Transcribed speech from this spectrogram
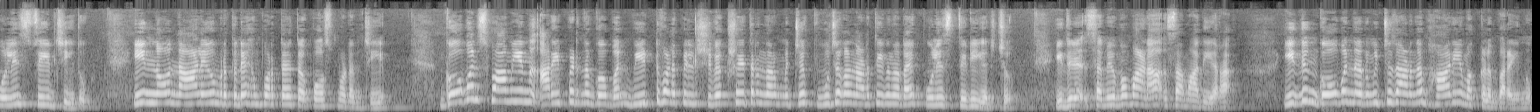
പോലീസ് സീൽ ചെയ്തു. ഇന്നോ നാളെയോ മൃതദേഹം പുറത്തെടുത്ത് പോസ്റ്റ്മോർട്ടം ചെയ്യും. ഗോപൻ സ്വാമി എന്ന് അറിയപ്പെടുന്ന ഗോപൻ വീട്ടുവളപ്പിൽ ശിവക്ഷേത്രം നിർമ്മിച്ച് പൂജകൾ നടത്തിയിരുന്നതായി പോലീസ് സ്ഥിരീകരിച്ചു. ഇതിന് സമീപമാണ് സമാധിയറ ഇതും ഗോപൻ നിർമ്മിച്ചതാണെന്ന് ഭാര്യ മക്കളും പറയുന്നു.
